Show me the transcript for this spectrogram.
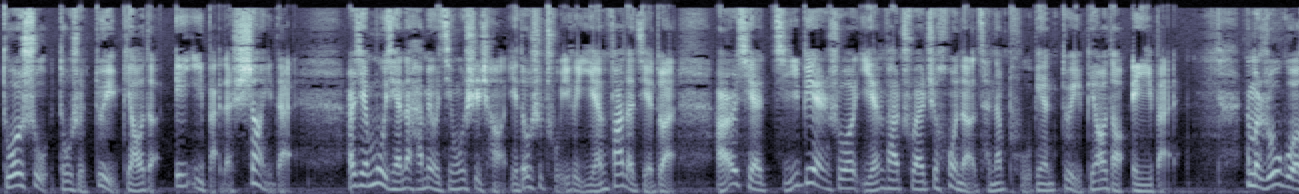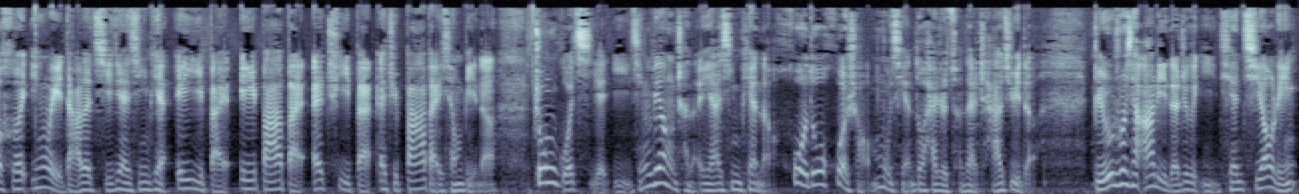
多数都是对标的 A 一百的上一代，而且目前呢还没有进入市场，也都是处于一个研发的阶段。而且即便说研发出来之后呢，才能普遍对标到 A 一百。那么，如果和英伟达的旗舰芯片 A 一百、A 八百、H 一百、H 八百相比呢？中国企业已经量产的 AI 芯片呢，或多或少目前都还是存在差距的。比如说像阿里的这个倚天七幺零，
